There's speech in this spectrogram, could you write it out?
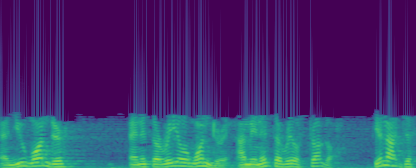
And you wonder, and it's a real wondering. I mean, it's a real struggle. You're not just,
